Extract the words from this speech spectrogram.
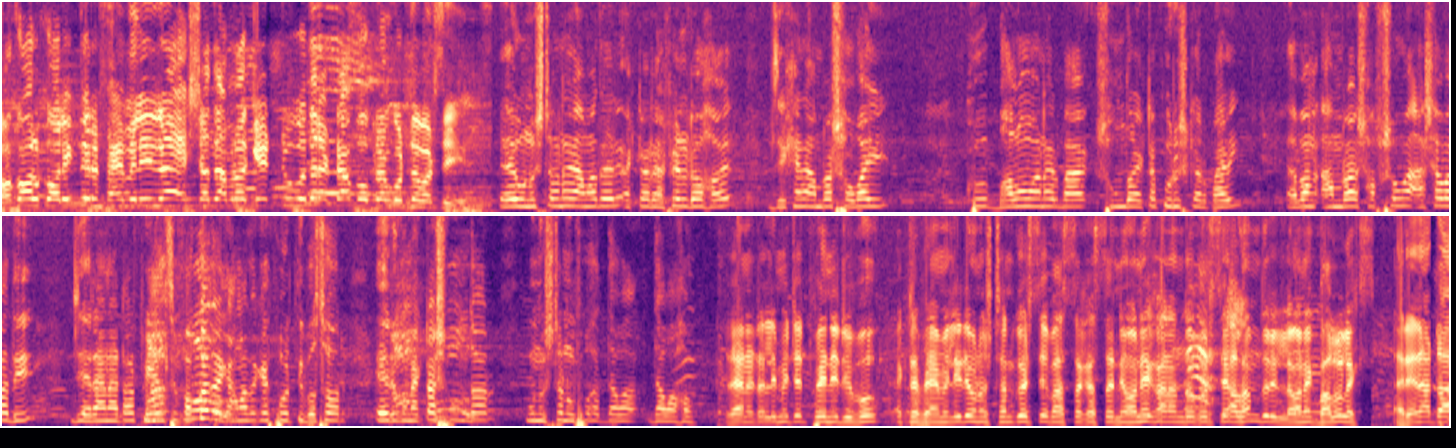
সকল কলিগদের ফ্যামিলিরা একসাথে আমরা গেট টুগেদার একটা প্রোগ্রাম করতে পারছি। এই অনুষ্ঠানে আমাদের একটা র্যাফেল ড্র হয়, যেখানে আমরা সবাই খুব ভালো মানের বা সুন্দর একটা পুরস্কার পাই এবং আমরা সবসময় আশাবাদী যে রানাটার পিএলসি পক্ষ থেকে আমাদেরকে প্রতি বছর এরকম একটা সুন্দর অনুষ্ঠান উপহার দেওয়া দেওয়া হোক। রানাটা লিমিটেড ফেনি দিব। একটা ফ্যামিলি ডে অনুষ্ঠান করছে বাচ্চা কাচ্চা নিয়ে অনেক আনন্দ করছে আলহামদুলিল্লাহ অনেক ভালো লাগছে। রেনাটা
